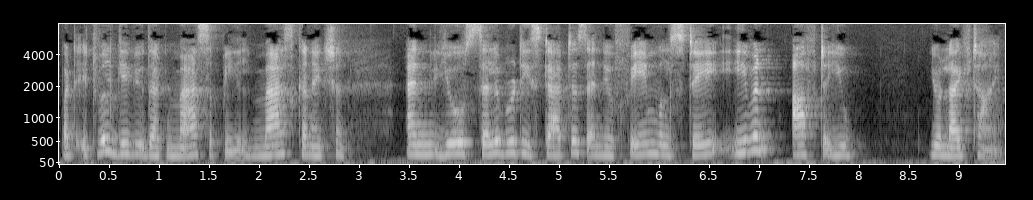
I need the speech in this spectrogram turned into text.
but it will give you that mass appeal, mass connection, and your celebrity status and your fame will stay even after you your lifetime.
